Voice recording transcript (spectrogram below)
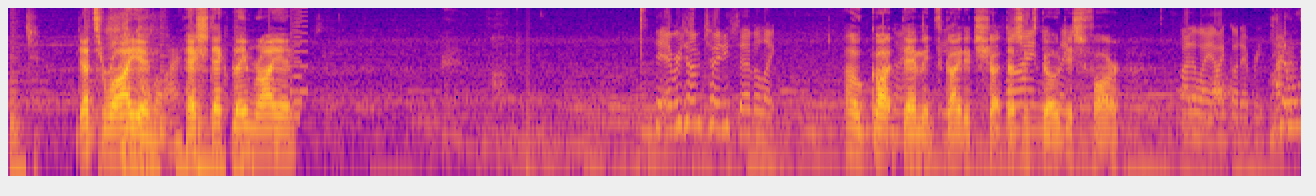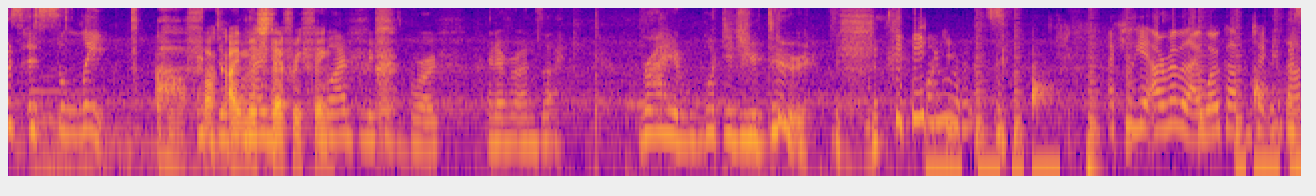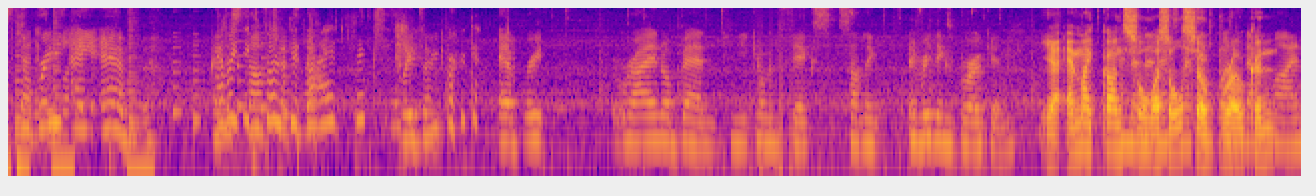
That's Ryan. Why? Hashtag blame Ryan. Yeah, every time Tony Server, like, Oh god No, damn it's it, me. guided shot doesn't go like- this far. by the way, I got everything. I was asleep. Oh fuck, I missed Divine- everything. My missions broke, and everyone's like, Ryan, what did you do? Fuck you. Actually, yeah, I remember that. I woke up and checked the It was staff chat. it 3 was like, a.m. And Everything's staff chat broken, said, Ryan. Fix it. Wait, Zach. You broke it. Every Ryan or Ben, can you come and fix something? Everything's broken. Yeah, and my console the was also message was, broken. Never mind,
